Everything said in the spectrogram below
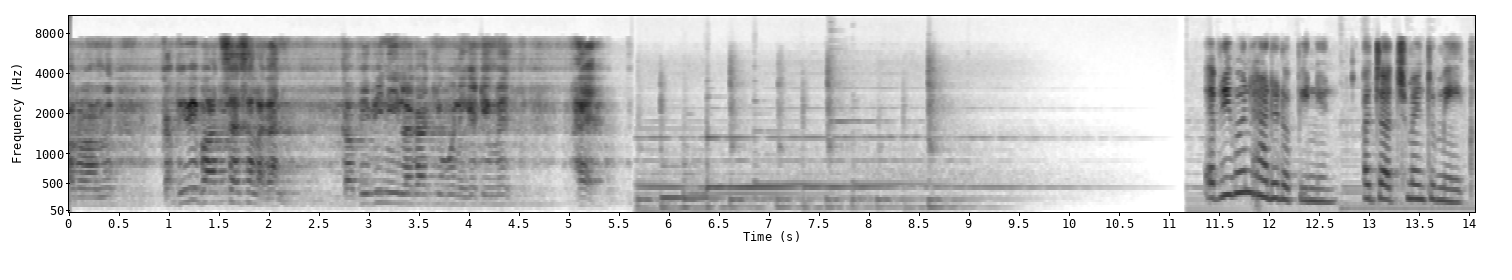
और हमें कभी भी बात से ऐसा लगा नहीं कभी भी नहीं लगा कि वो निगेटिव में है Everyone had an opinion, a judgment to make.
